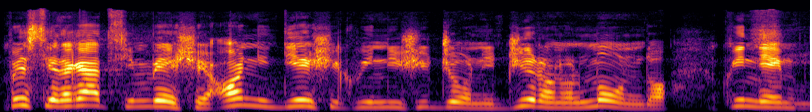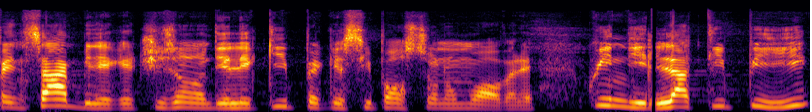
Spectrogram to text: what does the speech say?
Questi ragazzi invece ogni 10-15 giorni girano il mondo, quindi è impensabile che ci sono delle equipe che si possono muovere. Quindi l'ATP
